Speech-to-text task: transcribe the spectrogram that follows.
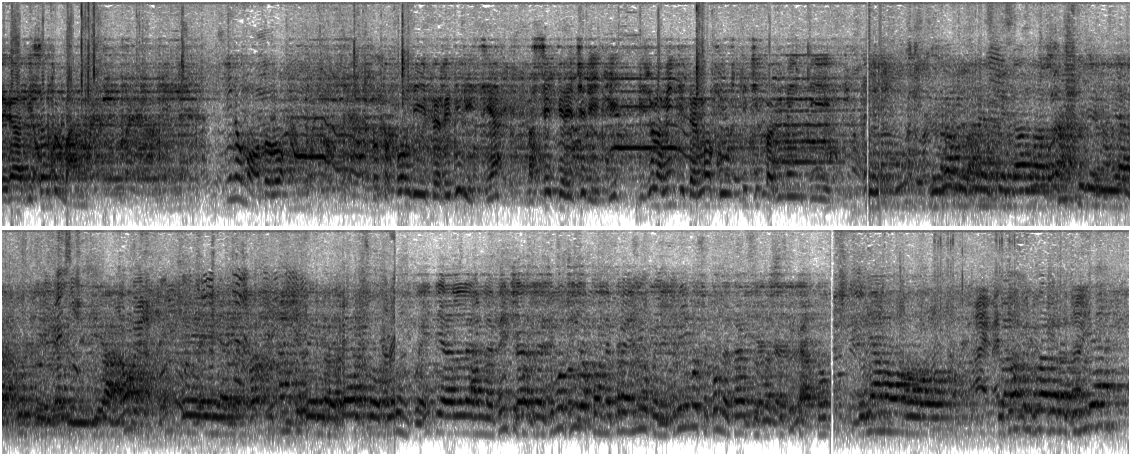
bottega di Sant'Urbano. Inomodolo, sottofondi per l'edilizia, massecchi reggeriti, isolamenti termoacustici, pavimenti proprio presente dalla Castiglieria Bottega di Milano e anche del terzo dunque al, 24 giro con premio per il primo, secondo e terzo classificato. Vediamo per quanto riguarda la giuria.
